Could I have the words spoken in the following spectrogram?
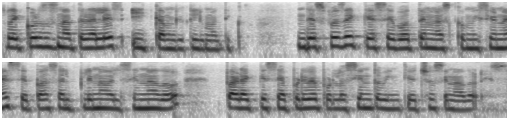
Recursos Naturales y Cambio Climático. Después de que se voten las comisiones, se pasa al Pleno del Senado para que se apruebe por los 128 senadores.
